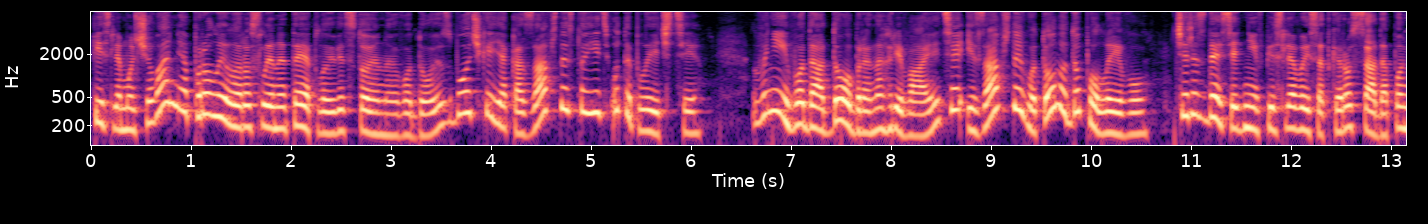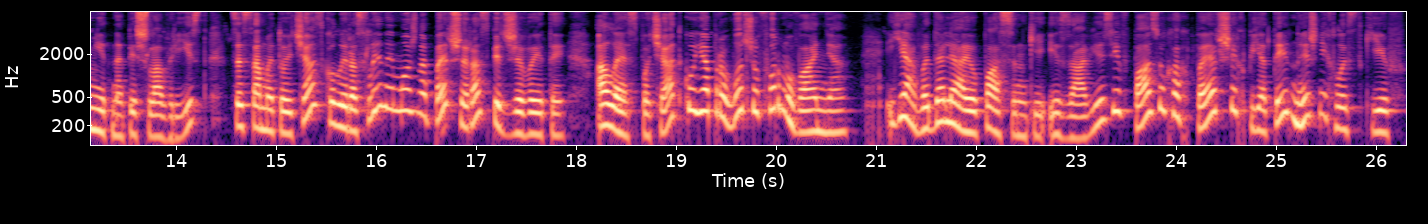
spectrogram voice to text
Після мульчування пролила рослини теплою відстояною водою з бочки, яка завжди стоїть у тепличці. В ній вода добре нагрівається і завжди готова до поливу. Через 10 днів після висадки розсада помітно пішла в ріст. Це саме той час, коли рослини можна перший раз підживити. Але спочатку я проводжу формування. Я видаляю пасинки і зав'язі в пазухах перших п'яти нижніх листків,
